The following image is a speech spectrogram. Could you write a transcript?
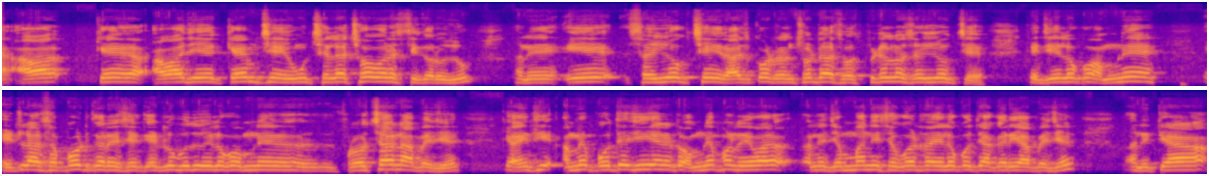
આવા કે આવા જે કેમ્પ છે, હું છેલ્લા છ વર્ષથી કરું છું અને એ સહયોગ છે રાજકોટ રણછોડદાસ હોસ્પિટલનો સહયોગ છે કે જે લોકો અમને એટલા સપોર્ટ કરે છે કે એટલું બધું એ લોકો અમને પ્રોત્સાહન આપે છે કે અહીંથી અમે પોતે જઈએ ને તો અમને પણ રહેવા અને જમવાની સગવડતા એ લોકો ત્યાં કરી આપે છે અને ત્યાં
